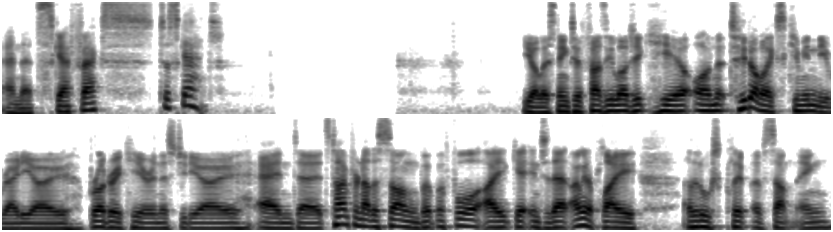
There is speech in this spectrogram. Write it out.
And that's Scat Facts to Scat. You're listening to Fuzzy Logic here on 2XX Community Radio. Broderick here in the studio, and uh, it's time for another song. But before I get into that, I'm going to play a little clip of something.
